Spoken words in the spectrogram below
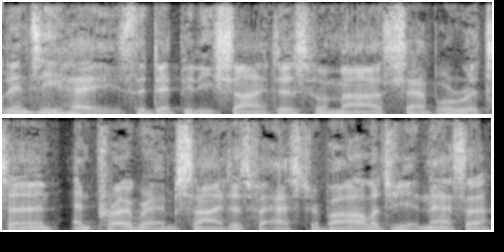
Lindsay Hayes, the deputy scientist for Mars Sample Return and program scientist for astrobiology at NASA,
